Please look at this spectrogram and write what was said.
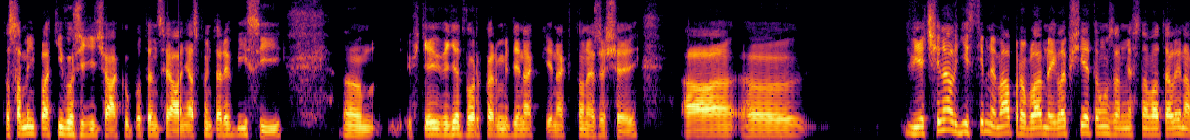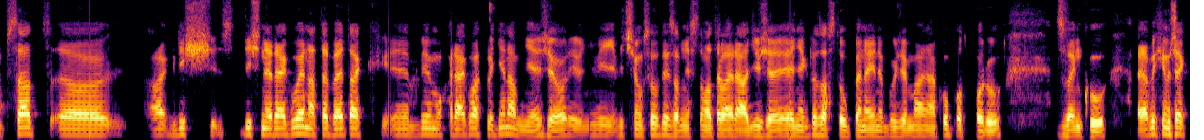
To samé platí o řidičáku potenciálně, aspoň tady v BC. Um, ehm, chtějí vidět work permit, jinak, jinak to neřeší. A uh, většina lidí s tím nemá problém. Nejlepší je tomu zaměstnavateli napsat, uh, a když, když nereaguje na tebe, tak by mohl reagovat klidně na mě, že jo? Většinou jsou ty zaměstnavatelé rádi, že je někdo zastoupený nebo že má nějakou podporu zvenku. A já bych jim řekl,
